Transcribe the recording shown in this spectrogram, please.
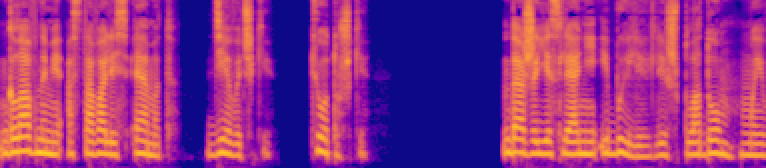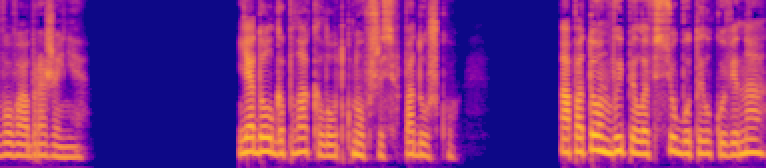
Главными оставались Эммет, девочки, тетушки, даже если они и были лишь плодом моего воображения. Я долго плакала, уткнувшись в подушку, а потом выпила всю бутылку вина,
